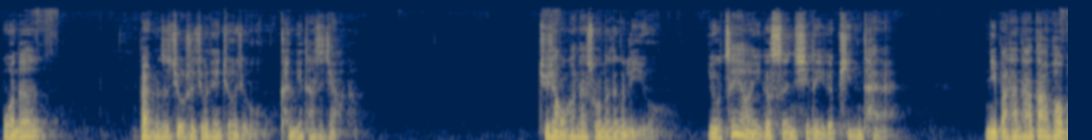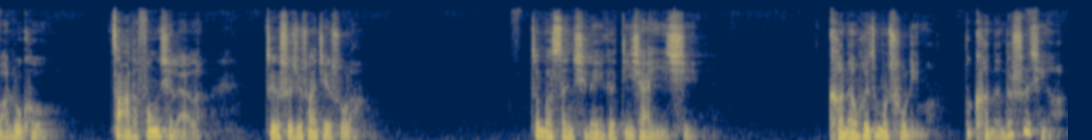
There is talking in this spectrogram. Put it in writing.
我呢，百分之九十九点九九肯定它是假的。就像我刚才说的那个理由，有这样一个神奇的一个平台。你把它拿大炮把路口炸的封起来了，这个事就算结束了。这么神奇的一个地下仪器，可能会这么处理吗？不可能的事情啊！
